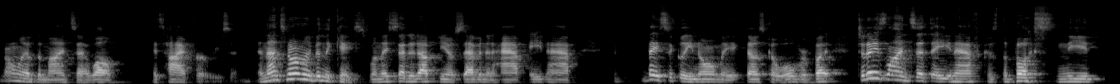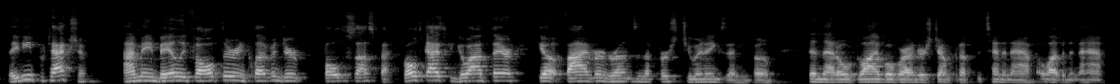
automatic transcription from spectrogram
I normally have the mindset, well, it's high for a reason. And that's normally been the case when they set it up, you know, seven and a half, eight and a half. Basically, normally it does go over. But today's line set to eight and a half because the books need they need protection. I mean, Bailey Falter and Clevinger, both suspect. Both guys can go out there, get up five earned runs in the first two innings, and boom. Then that over, live over under is jumping up to 10 and a half, 11 and a half.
